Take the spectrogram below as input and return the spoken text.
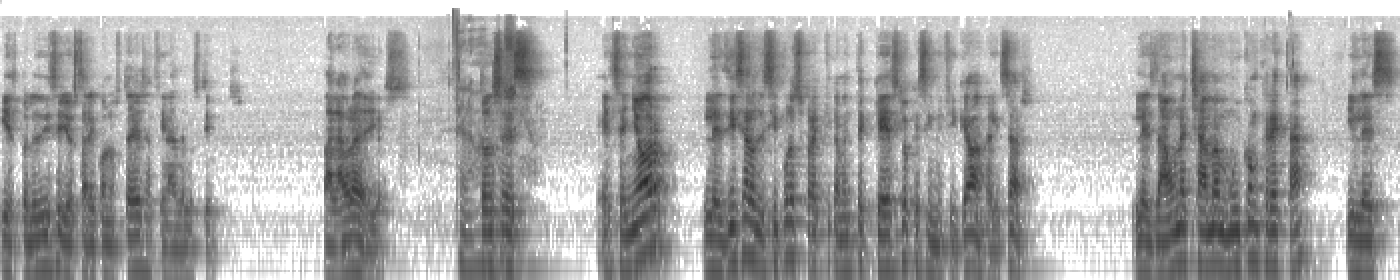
y después les dice, yo estaré con ustedes al final de los tiempos. Palabra de Dios. Entonces, el Señor les dice a los discípulos prácticamente qué es lo que significa evangelizar. Les da una chamba muy concreta y les,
